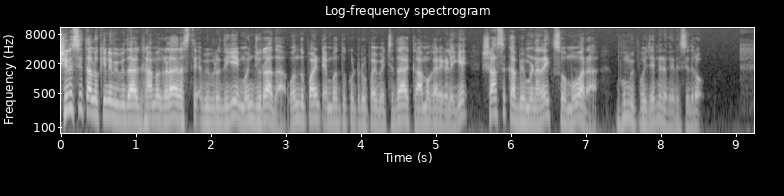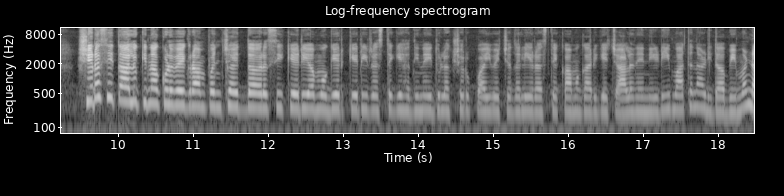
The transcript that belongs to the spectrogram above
ಶಿರಸಿ ತಾಲೂಕಿನ ವಿವಿಧ ಗ್ರಾಮಗಳ ರಸ್ತೆ ಅಭಿವೃದ್ಧಿಗೆ ಮಂಜೂರಾದ ಒಂದು ಪಾಯಿಂಟ್ ಎಂಬತ್ತು ಕೋಟಿ ರೂಪಾಯಿ ವೆಚ್ಚದ ಕಾಮಗಾರಿಗಳಿಗೆ ಶಾಸಕ ಭೀಮಣ್ಣ ನಾಯ್ಕ್ ಸೋಮವಾರ ಭೂಮಿ ಪೂಜೆ ನೆರವೇರಿಸಿದರು. ಶಿರಸಿ ತಾಲೂಕಿನ ಕೊಳವೆ ಗ್ರಾಮ ಪಂಚಾಯತ್ ಅರಸಿಕೇರಿಯ ಮೊಗೇರ್ಕೇರಿ ರಸ್ತೆಗೆ ಹದಿನೈದು ಲಕ್ಷ ರೂಪಾಯಿ ವೆಚ್ಚದಲ್ಲಿ ರಸ್ತೆ ಕಾಮಗಾರಿಗೆ ಚಾಲನೆ ನೀಡಿ ಮಾತನಾಡಿದ ಭೀಮಣ್ಣ,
